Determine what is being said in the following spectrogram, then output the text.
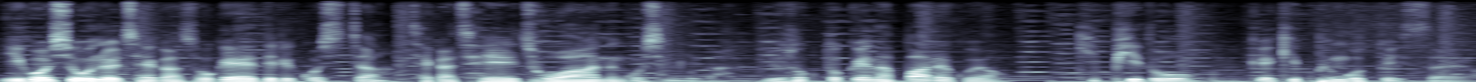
이곳이 오늘 제가 소개해드릴 곳이자 제가 제일 좋아하는 곳입니다. 유속도 꽤나 빠르고요. 깊이도 꽤 깊은 곳도 있어요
